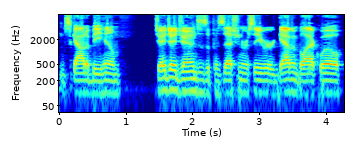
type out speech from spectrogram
It's got to be him. JJ Jones is a possession receiver. Gavin Blackwell,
